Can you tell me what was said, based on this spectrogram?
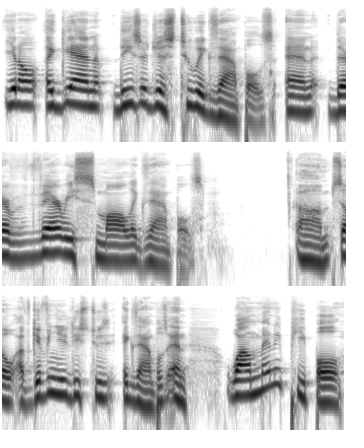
you know, again, these are just two examples, and they're very small examples. Um, so I've given you these two examples. And while many people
